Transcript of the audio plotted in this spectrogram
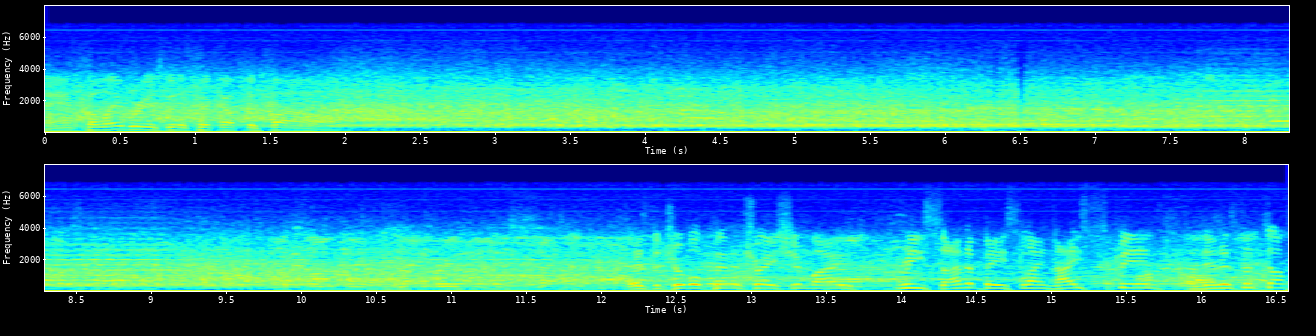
And Calabria is going to pick up the foul. There's the dribble penetration by Reese on the baseline. Nice spin. And then there's the dump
